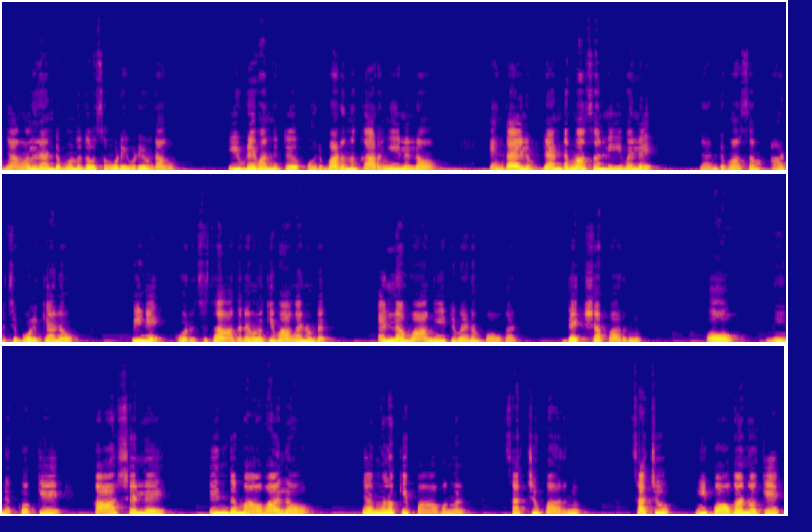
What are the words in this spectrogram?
ഞങ്ങൾ രണ്ട് മൂന്ന് ദിവസം കൂടി ഇവിടെ ഉണ്ടാകും. ഇവിടെ വന്നിട്ട് ഒരുപാടൊന്നും കറങ്ങിയില്ലല്ലോ. എന്തായാലും രണ്ട് മാസം ലീവല്ലേ? രണ്ട് മാസം അടിച്ചു പൊളിക്കാലോ? പിന്നെ കുറച്ച് സാധനങ്ങളൊക്കെ വാങ്ങാനുണ്ട്. എല്ലാം വാങ്ങിയിട്ട് വേണം പോകാൻ. ദക്ഷ പറഞ്ഞു ഓ നിനക്കൊക്കെ കാശല്ലേ? എന്ത് മാവാലോ? ഞങ്ങളൊക്കെ പാവങ്ങൾ സച്ചു പറഞ്ഞു. സച്ചു നീ പോകാൻ നോക്കേ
